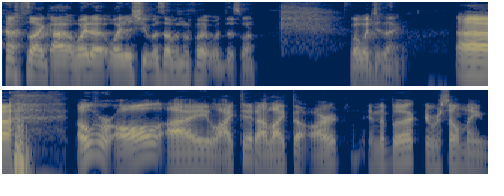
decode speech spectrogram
I was like, uh, way to way to shoot myself in the foot with this one. What would you think? Uh, overall, I liked it. I liked the art in the book. There was only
